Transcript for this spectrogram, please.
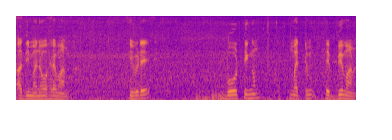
അതിമനോഹരമാണ്. ഇവിടെ ബോട്ടിങ്ങും മറ്റും ലഭ്യമാണ്.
